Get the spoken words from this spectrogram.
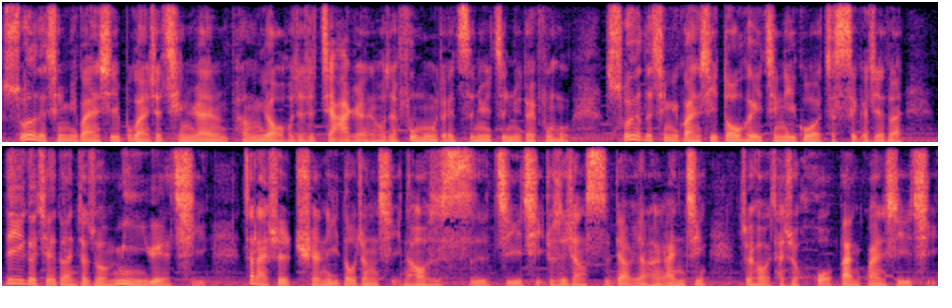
所有的亲密关系，不管是情人、朋友，或者是家人，或者父母对子女、子女对父母，所有的亲密关系都会经历过这四个阶段。第一个阶段叫做蜜月期。再来是权力斗争期，然后是死寂期，就是像死掉一样很安静。最后才是伙伴关系期。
